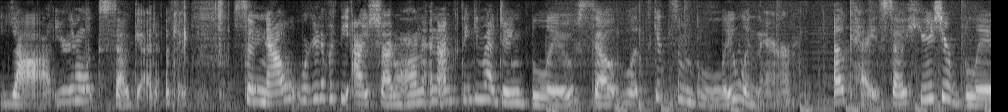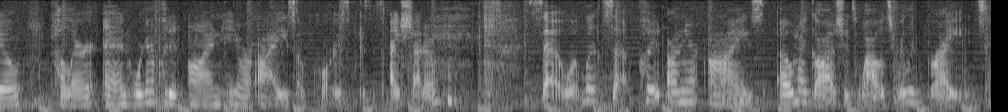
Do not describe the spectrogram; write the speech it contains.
Yeah, you're gonna look so good. Okay, so now we're gonna put the eyeshadow on and I'm thinking about doing blue. So let's get some blue in there. Okay, so here's your blue color and we're gonna put it on your eyes, of course, because it's eyeshadow. so let's uh, put it on your eyes. Oh my gosh, it's wow, it's really bright.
